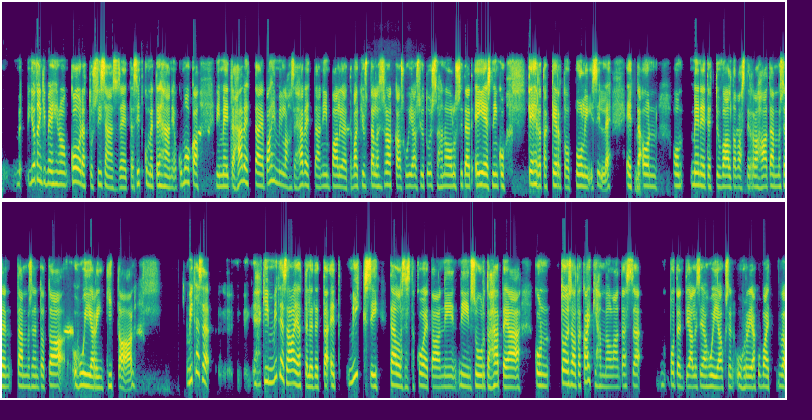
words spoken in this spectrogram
jotenkin meihin on koodattu sisään se, että sitten kun me tehdään joku moka, niin meitä hävettää ja pahimmillaan se hävettää niin paljon, että vaikka just tällaisissa rakkaushuijausjutuissahan on ollut sitä, että ei edes niin kuin kehrata kertoa poliisille, että on, on menetetty valtavasti rahaa tämmöisen, tämmöisen tota, huijarin kitaan. Mitä sä, Kim, miten sä ajattelet, että, että miksi tällaisesta koetaan niin, niin suurta häpeää, kun toisaalta kaikkihan me ollaan tässä potentiaalisia huijauksen uhria, kun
